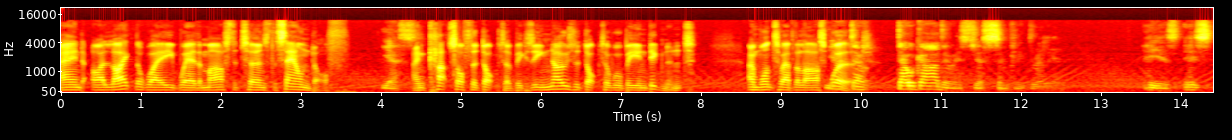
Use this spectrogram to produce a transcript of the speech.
and I like the way where the Master turns the sound off Yes. and cuts off the Doctor because he knows the Doctor will be indignant and want to have the last Yeah, word. Del- Delgado is just simply brilliant. He is his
